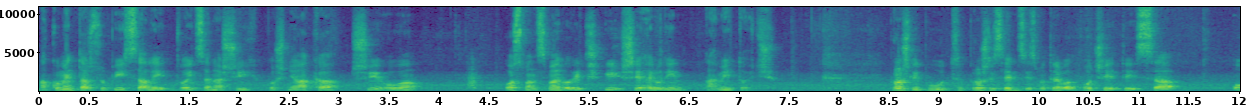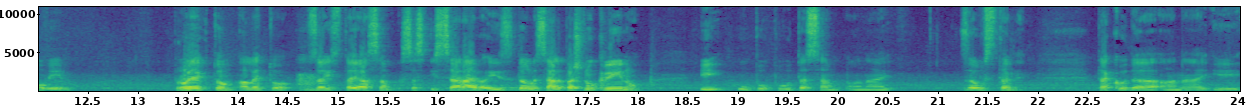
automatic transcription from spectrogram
a komentar su pisali dvojica naših pošnjaka, šehova, Osman Smajlović i Šeherudin Ahmetović. Prošli put, prošli sedmice smo trebali početi sa ovim projektom, ali eto, zaista ja sam sa, iz Sarajeva, iz dole Salipašnog krenu i upo puta sam onaj zaustavljen. Tako da, onaj, i,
